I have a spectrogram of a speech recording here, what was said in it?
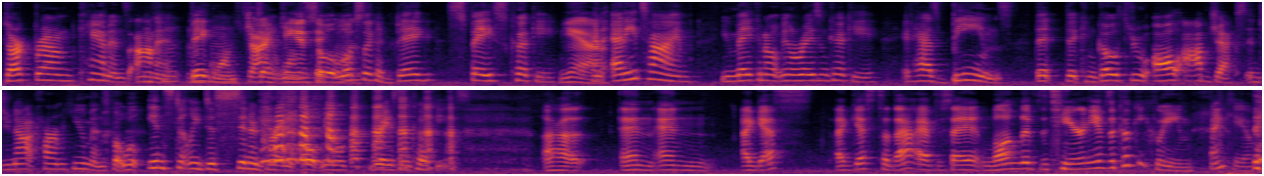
dark brown cannons on it, big ones, giant ones, Mm-hmm, Gigantic so it ones. looks like a big space cookie. Yeah. And anytime you make an oatmeal raisin cookie, it has beams that that can go through all objects and do not harm humans, but will instantly disintegrate oatmeal raisin cookies. Uh, and and I guess I guess to that I have to say, long live the tyranny of the Cookie Queen. Thank you.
